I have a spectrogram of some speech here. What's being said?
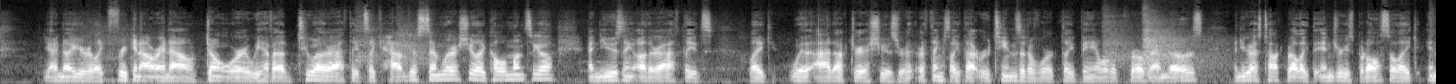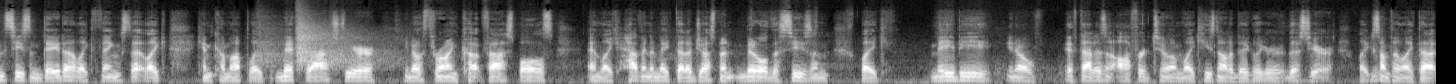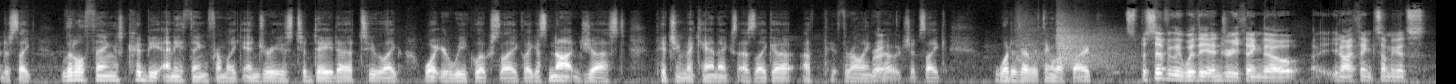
I know you're like freaking out right now. Don't worry. We have had two other athletes like have this similar issue like a couple months ago, and using other athletes like with adductor issues or, or things like that, routines that have worked, like being able to program those. And you guys talked about like the injuries, but also like in-season data, like things that like can come up. Like Mitch last year, you know, throwing cut fastballs and like having to make that adjustment middle of the season. Like maybe you know if that isn't offered to him, like he's not a big leaguer this year, like mm-hmm. something like that. Just like little things could be anything from like injuries to data to like what your week looks like. Like it's not just pitching mechanics as like a, a throwing right. coach. It's like what does everything look like? Specifically with the injury thing, though, you know, I think something that's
